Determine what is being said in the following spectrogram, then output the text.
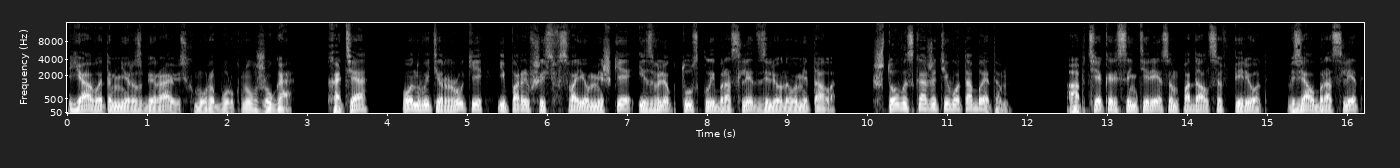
Я в этом не разбираюсь, хмуро буркнул Жуга. Хотя он вытер руки и, порывшись в своем мешке, извлек тусклый браслет зеленого металла. Что вы скажете вот об этом? Аптекарь с интересом подался вперед, взял браслет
